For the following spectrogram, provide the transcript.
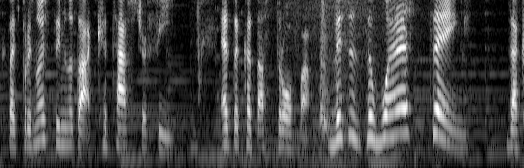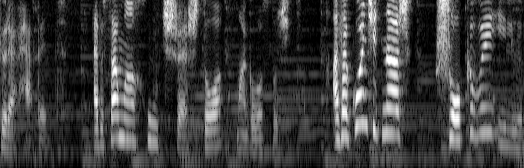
Кстати, произносится именно так. Catastrophe. Это катастрофа. This is the worst thing that could have happened. Это самое худшее, что могло случиться. А закончить наш шоковый или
